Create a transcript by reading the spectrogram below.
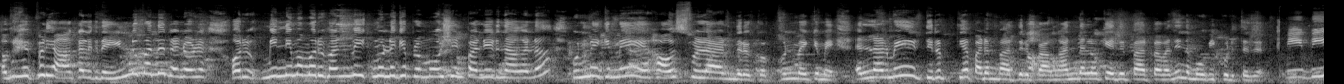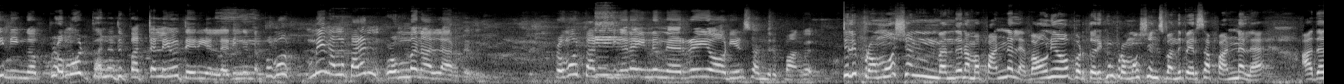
அப்புறம் எப்படி ஆக்களுக்கு இன்னும் வந்து என்னோட ஒரு மினிமம் ஒரு ஒன் வீக் முன்னுக்கே ப்ரமோஷன் பண்ணியிருந்தாங்கன்னா உண்மைக்குமே ஹவுஸ்ஃபுல்லாக இருந்திருக்கும். உண்மைக்குமே. எல்லாருமே திருப்தியாக படம் பார்த்துருப்பாங்க. அந்த அளவுக்கு எதிர்பார்ப்பை வந்து இந்த மூவி கொடுத்தது. மேபி நீங்கள் ப்ரொமோட் பண்ணது பத்தலையோ தெரியல. நீங்கள் ப்ரொமோட்மே நல்ல படம் ரொம்ப நல்லா இருந்தது. ப்ரொமோட் பண்ணிட்டீங்கன்னா இன்னும் நிறைய ஆடியன்ஸ் வந்திருப்பாங்க. ஆக்சுவலி ப்ரொமோஷன் வந்து நம்ம பண்ணலை. வவுனியாவை பொறுத்த வரைக்கும் ப்ரொமோஷன்ஸ் வந்து பெருசாக பண்ணலை. அதை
